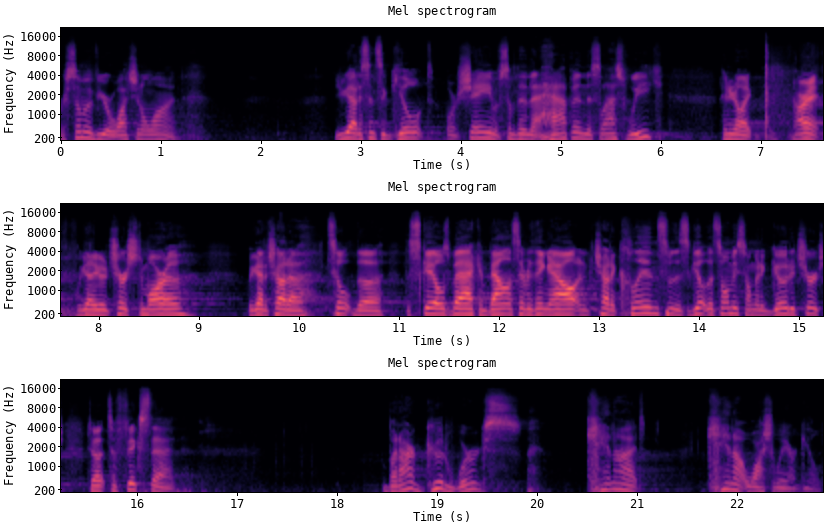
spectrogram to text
or some of you are watching online. You got a sense of guilt or shame of something that happened this last week, and you're like, all right, we got to go to church tomorrow. We got to try to tilt the, the scales back and balance everything out and try to cleanse some of this guilt that's on me, so I'm going to go to church to, to fix that. But our good works cannot, cannot wash away our guilt.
